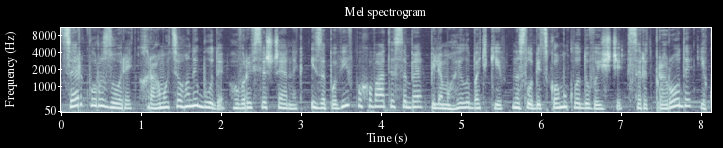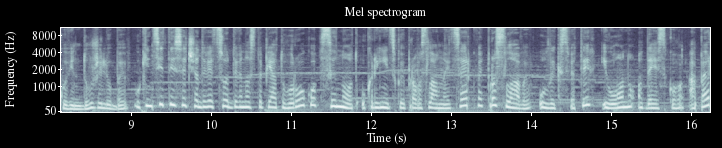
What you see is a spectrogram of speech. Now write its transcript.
Церкву розорять, храму цього не буде, говорив священник, і заповів поховати себе біля могили батьків на Слобідському кладовищі серед природи, яку він дуже любив. У кінці 1995 року синод Української православної церкви прославив у лик святих Іону Одеського. А 1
